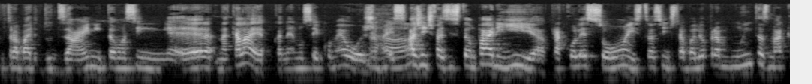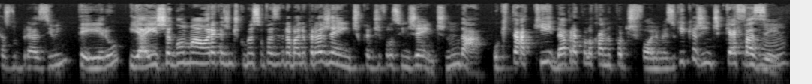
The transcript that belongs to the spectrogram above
o trabalho do design, então, assim, era naquela época, né? Não sei como é hoje, uhum. mas a gente faz estamparia para coleções, então, assim, a gente trabalhou para muitas marcas do Brasil inteiro. E aí chegou uma hora que a gente começou a fazer trabalho pra gente, porque a gente falou assim, gente, não dá. O que tá aqui dá para colocar no portfólio, mas o que, que a gente quer fazer? Uhum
